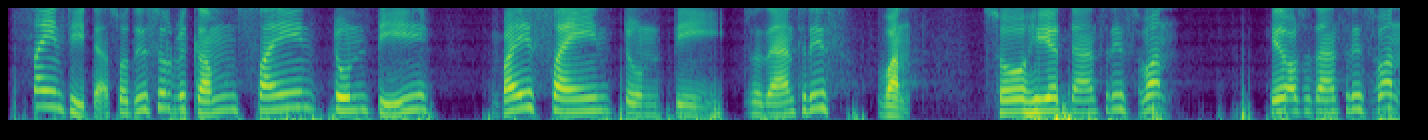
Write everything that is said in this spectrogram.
sine theta. So this will become sine 20 by sine 20 so the answer is 1 so here the answer is 1 here also the answer is 1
